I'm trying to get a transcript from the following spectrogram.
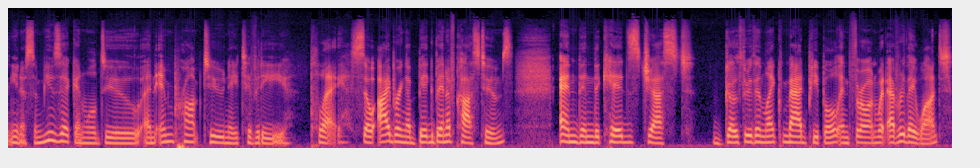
you know, some music, and we'll do an impromptu Nativity play. So I bring a big bin of costumes, and then the kids just go through them like mad people and throw on whatever they want.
